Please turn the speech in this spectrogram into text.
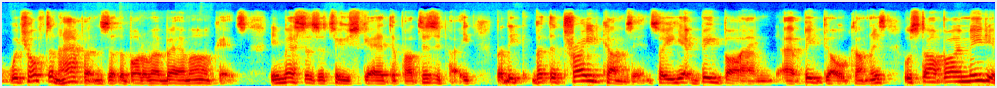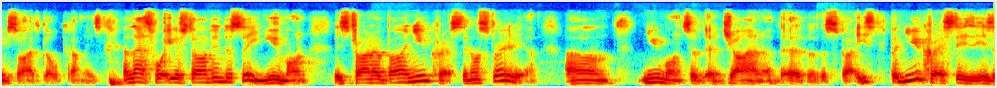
which often happens at the bottom of bear markets, investors are too scared to participate, but the but the trade comes in, so you get big buying, uh, big gold companies will start buying medium-sized gold companies, and that's what you're starting to see. Newmont is trying to buy Newcrest in Australia. Um, Newmont's a, a giant of the, of the, space, but Newcrest is, is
